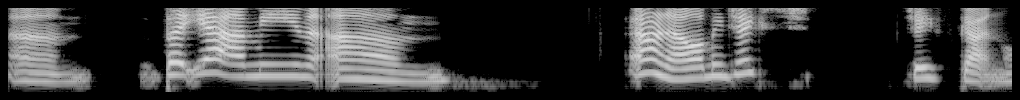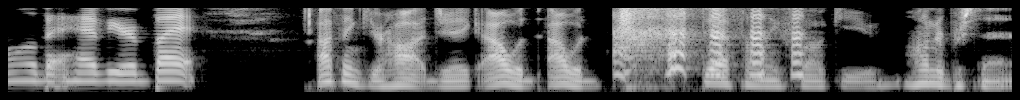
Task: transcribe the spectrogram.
um, but yeah, I mean, um, I don't know. I mean, Jake's Jake's gotten a little bit heavier, but I think you're hot, Jake. I would, I would definitely fuck you, hundred percent.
